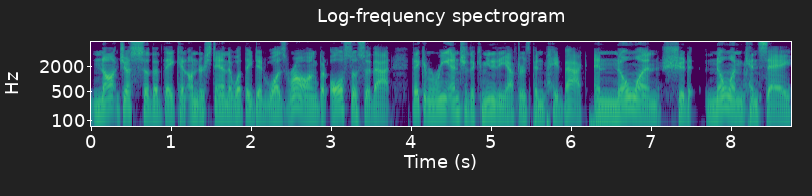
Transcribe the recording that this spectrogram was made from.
not just so that they can understand that what they did was wrong, but also so that they can re-enter the community after it's been paid back. And no one should, no one can say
